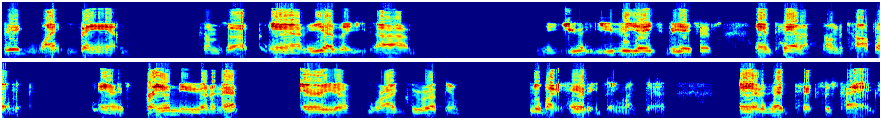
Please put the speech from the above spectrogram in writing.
big white van comes up, and he has a uh, UHF VHF antenna on the top of it, and it's brand new. And in that area where I grew up, in, nobody had anything like that, and it had Texas tags.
